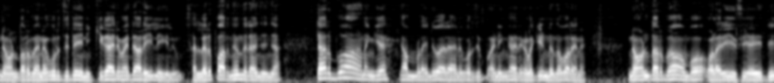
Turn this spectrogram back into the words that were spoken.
നോൺ ടർബോനെ കുറിച്ചിട്ട് എനിക്ക് കാര്യമായിട്ട് അറിയില്ലെങ്കിലും സെല്ലർ പറഞ്ഞു തന്നിരാന്ന് കഴിഞ്ഞാൽ ടർബോ ആണെങ്കിൽ കംപ്ലൈന്റ് വരാനും കുറച്ച് പണിയും കാര്യങ്ങളൊക്കെ ഉണ്ടെന്ന് പറയുന്നത് നോൺ ടർബോ ആകുമ്പോൾ വളരെ ഈസി ആയിട്ട്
